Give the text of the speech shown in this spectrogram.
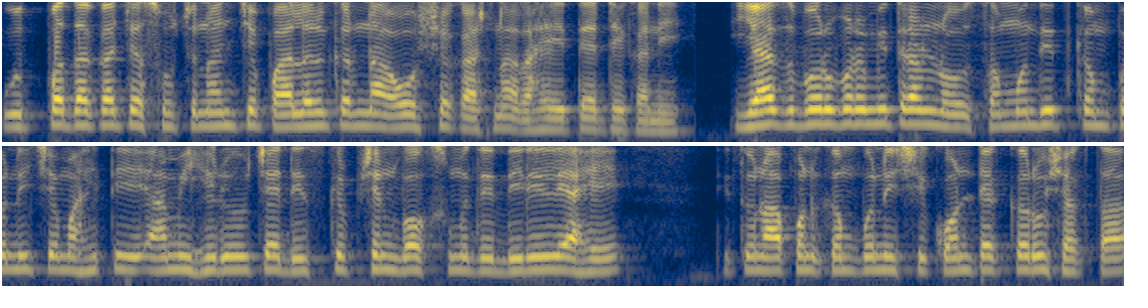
उत्पादकाच्या सूचनांचे पालन करणं आवश्यक असणार आहे त्या ठिकाणी. याचबरोबर मित्रांनो संबंधित कंपनीची माहिती आम्ही व्हिडिओच्या डिस्क्रिप्शन बॉक्समध्ये दिलेली आहे. तिथून आपण कंपनीशी कॉन्टॅक्ट करू शकता.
